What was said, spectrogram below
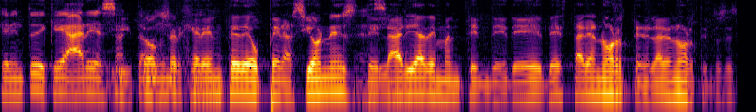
¿Gerente de qué área Y tengo exactamente? que ser gerente de operaciones Eso. del área de, de, de- de esta área norte, del área norte. Entonces,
